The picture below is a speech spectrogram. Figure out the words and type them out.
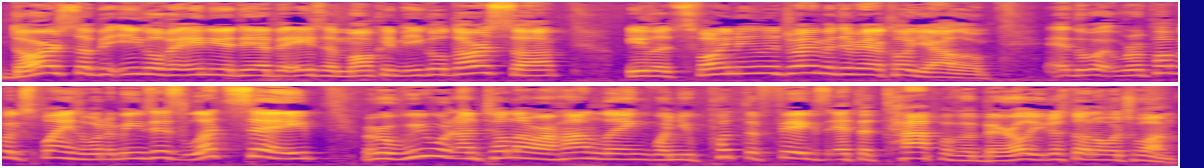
Darsa beigel ve'eni yadeh be'ezem makim eagle darsa. The Republic explains what it means is, let's say, remember we would until now are handling when you put the figs at the top of a barrel, you just don't know which one.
